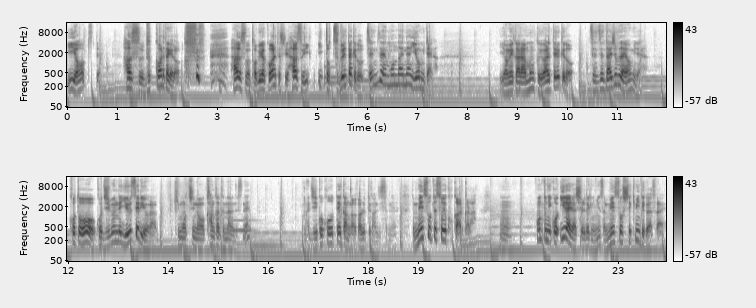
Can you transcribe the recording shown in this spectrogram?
いいよ。つって。ハウスぶっ壊れたけど、ハウスの扉壊れたし、ハウス一棟潰れたけど、全然問題ないよ、みたいな。嫁から文句言われてるけど、全然大丈夫だよ、みたいなことをこう自分で許せるような気持ちの感覚になるんですね。まあ、自己肯定感が上がるって感じですよね。瞑想ってそういう効果あるから。うん。本当にこうイライラしてる時に皆さん瞑想してみてください。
